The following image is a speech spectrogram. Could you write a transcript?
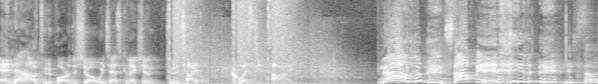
And now to the part of the show which has connection to the title Question Time. No! Stop it! You're so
